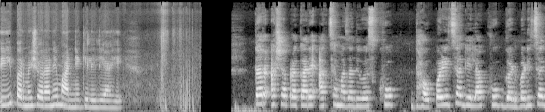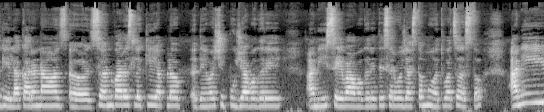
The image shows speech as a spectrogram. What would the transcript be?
ती परमेश्वराने मान्य केलेली आहे. तर अशा प्रकारे आजचा माझा दिवस खूप धावपळीचा गेला खूप गडबडीचा गेला. कारण आज सणवार असलं की आपलं देवाची पूजा वगैरे आणि सेवा वगैरे ते सर्व जास्त महत्त्वाचं असतं. आणि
